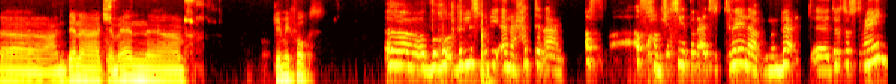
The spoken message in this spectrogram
آه عندنا كمان آه جيمي فوكس. آه بالنسبة لي أنا حتى الآن أف... أفخم شخصية طلعت في التريلر من بعد آه دكتور سترينج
